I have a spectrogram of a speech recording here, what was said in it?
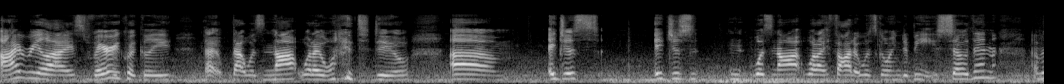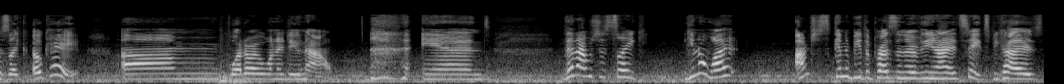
I realized very quickly that that was not what I wanted to do. Um, it just, it just was not what I thought it was going to be. So then I was like, okay, um, what do I want to do now? and then I was just like, you know what? I'm just going to be the president of the United States because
